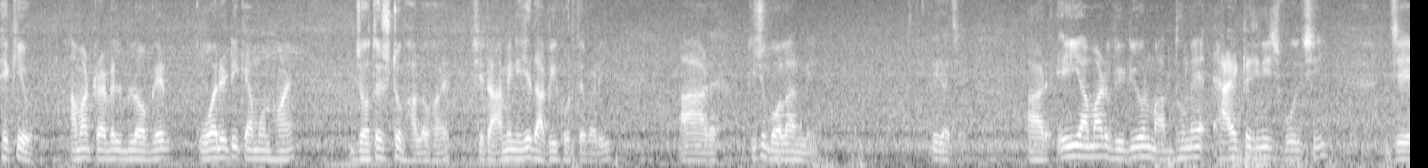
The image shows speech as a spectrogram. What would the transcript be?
থেকেও আমার ট্রাভেল ব্লগের কোয়ালিটি কেমন হয়, যথেষ্ট ভালো হয়, সেটা আমি নিজে দাবি করতে পারি। আর কিছু বলার নেই, ঠিক আছে? আর এই আমার ভিডিওর মাধ্যমে আরেকটা জিনিস বলছি, যে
